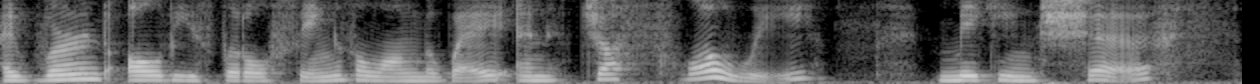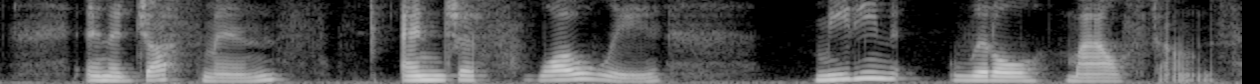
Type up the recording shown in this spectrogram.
I learned all these little things along the way and just slowly making shifts and adjustments and just slowly meeting little milestones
